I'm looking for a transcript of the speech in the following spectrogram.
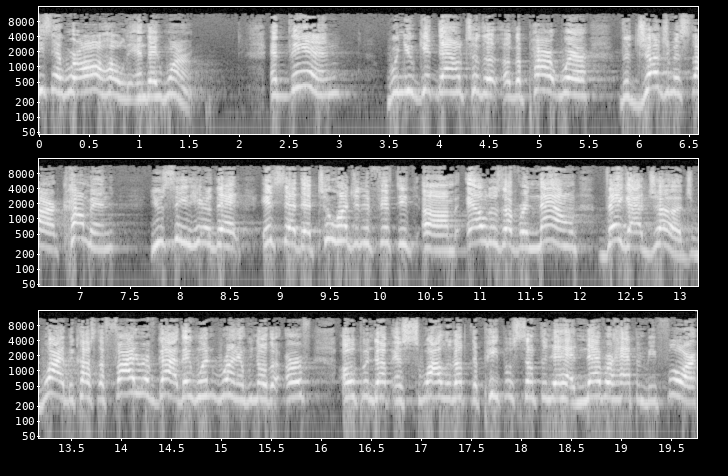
He said, We're all holy, and they weren't. And then, when you get down to the, uh, the part where the judgment start coming, you see here that it said that 250 um, elders of renown they got judged. Why? Because the fire of God they went running. We know the earth opened up and swallowed up the people, something that had never happened before.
